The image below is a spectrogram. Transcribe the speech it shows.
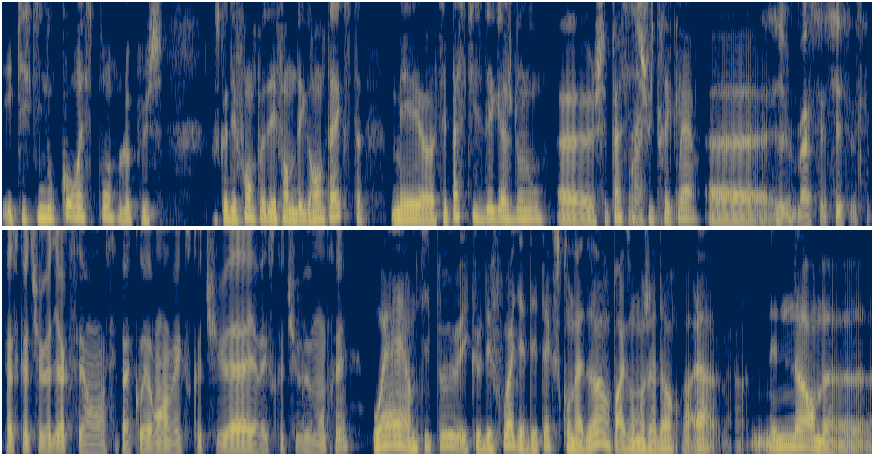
Et qu'est-ce qui nous correspond le plus? Parce que des fois, on peut défendre des grands textes, mais euh, c'est pas ce qui se dégage de nous. Euh, je sais pas si Ouais. je suis très clair. Euh, Si, c'est- bah, c'est si, c'est- c'est parce que tu veux dire que c'est en- c'est pas cohérent avec ce que tu es et avec ce que tu veux montrer? Ouais, un petit peu, et que des fois il y a des textes qu'on adore. Par exemple, moi j'adore, voilà, un énorme, euh,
